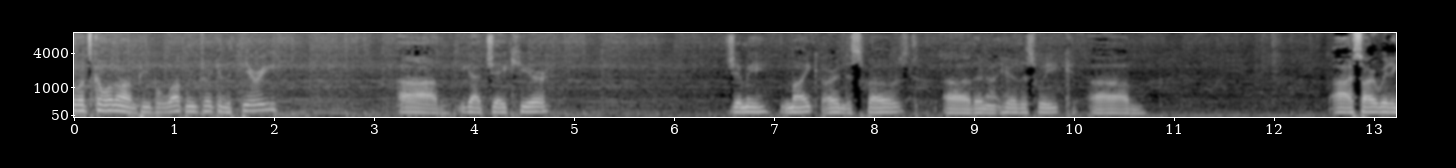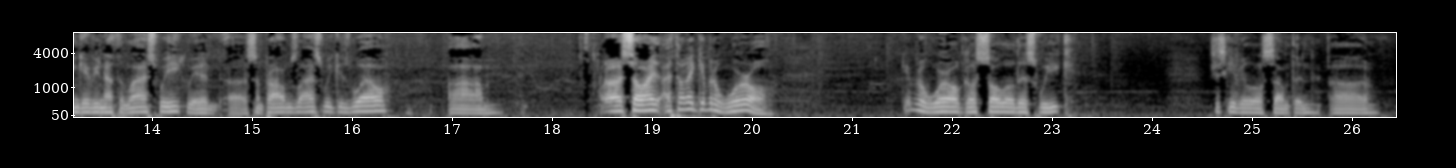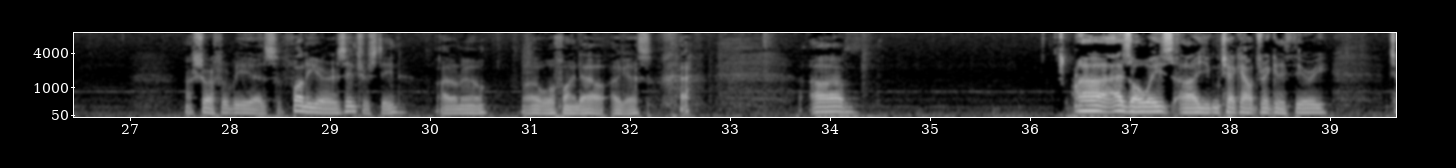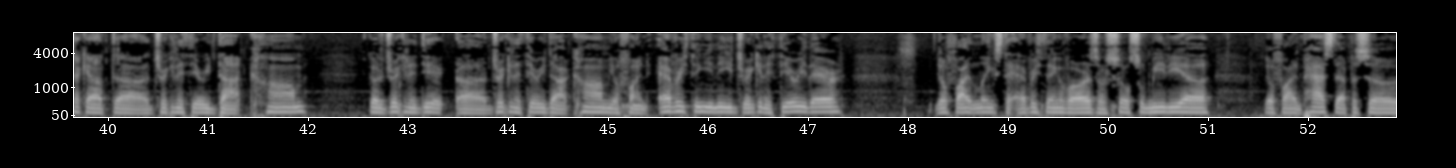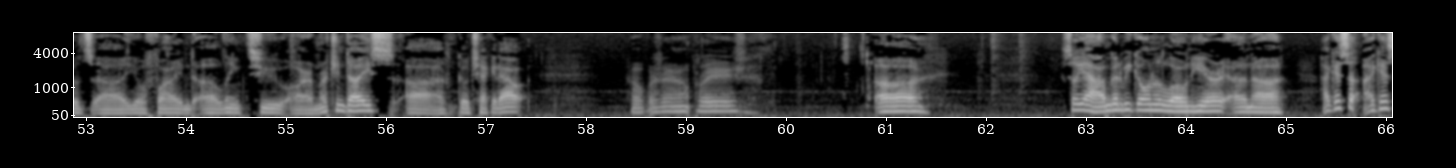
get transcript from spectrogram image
What's going on, people? Welcome to Drinking the Theory. Uh, you got Jake here. Jimmy, Mike are indisposed. Uh, they're not here this week. Um, uh, sorry we didn't give you nothing last week. We had uh, some problems last week as well. Um, uh, so I, I thought I'd give it a whirl. Give it a whirl. Go solo this week. Just give you a little something. Uh, not sure if it'll be as funny or as interesting. I don't know. Uh, we'll find out, I guess. um, uh, as always, uh, you can check out Drinking a Theory. Check out uh, drinkingtheory.com. Go to drinking uh, drinkingtheory.com. You'll find everything you need. Drinking a Theory there. You'll find links to everything of ours, our social media. You'll find past episodes. Uh, you'll find a link to our merchandise. Uh, go check it out. Help us out, please. Uh, so yeah, I'm gonna be going alone here, and uh, I guess I guess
